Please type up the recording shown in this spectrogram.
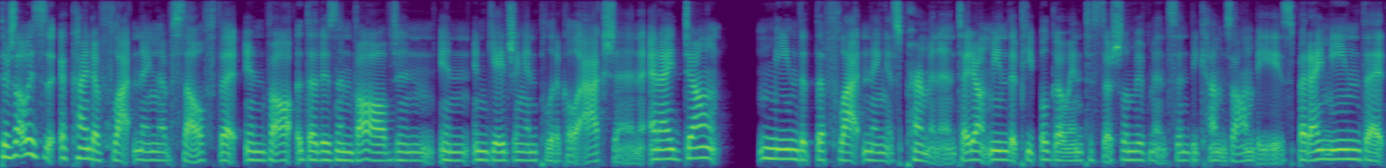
there's always a kind of flattening of self that involve that is involved in in engaging in political action. And i don't mean that the flattening is permanent. I don't mean that people go into social movements and become zombies but i mean that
